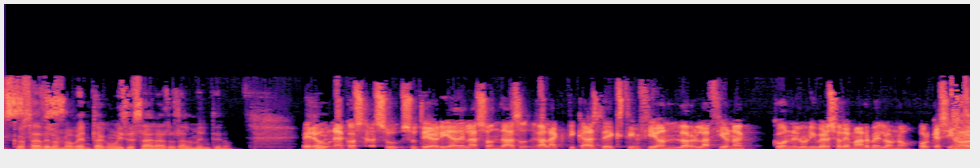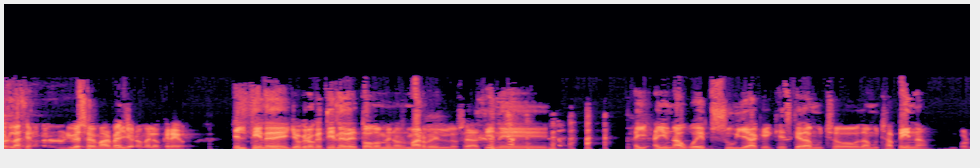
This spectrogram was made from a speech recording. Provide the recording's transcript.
sí, Cosas sí, de los sí. 90, como dice Sara, totalmente, ¿no? Pero Pues- una cosa, su, su teoría de las ondas galácticas de extinción lo relaciona con el universo de Marvel o no? Porque si no lo relaciona con el universo de Marvel, yo no me lo creo. Él tiene, de, yo creo que tiene de todo menos Marvel. O sea, tiene. Hay, hay una web suya que, que, es que da mucho, da mucha pena, por,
